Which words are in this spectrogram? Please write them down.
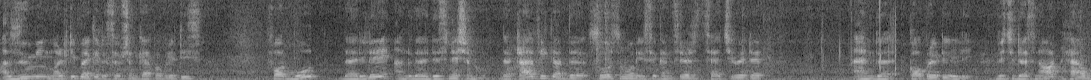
assuming multi-packet reception capabilities for both the relay and the destination node. The traffic at the source node is considered saturated and the cooperative relay, which does not have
